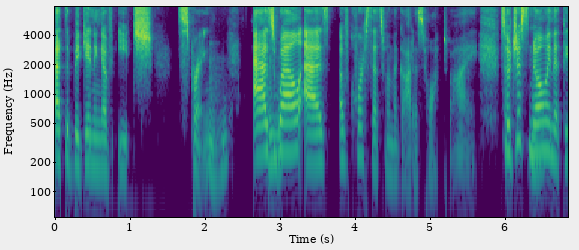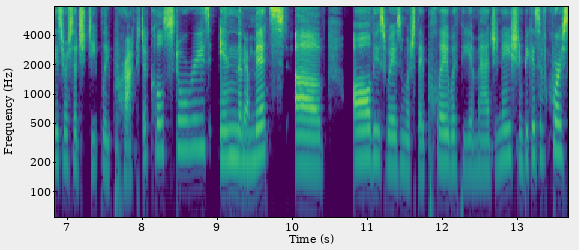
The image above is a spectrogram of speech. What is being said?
at the beginning of each spring. Mm-hmm. As mm-hmm. well as, of course, that's when the goddess walked by. So, just mm-hmm. knowing that these are such deeply practical stories in the midst of all these ways in which they play with the imagination, because, of course,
